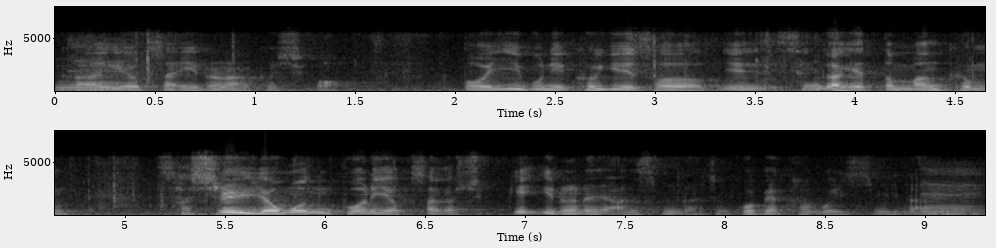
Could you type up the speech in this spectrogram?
네. 강하게 역사 일어날 것이고 또 이분이 거기에서 예, 생각했던 만큼 사실 영혼 구원의 역사가 쉽게 일어나지 않습니다. 지금 고백하고 있습니다. 네.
